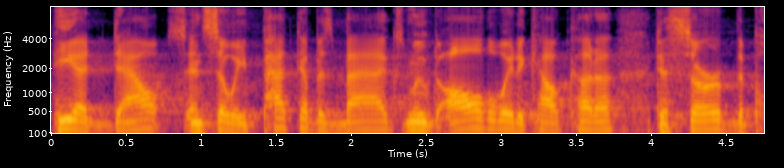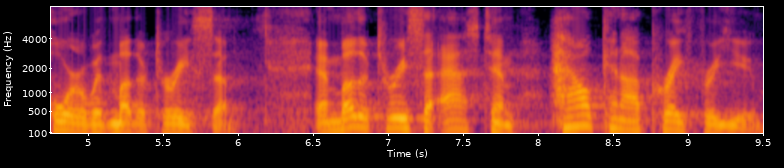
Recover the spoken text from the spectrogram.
He had doubts, and so he packed up his bags, moved all the way to Calcutta to serve the poor with Mother Teresa. And Mother Teresa asked him, How can I pray for you?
